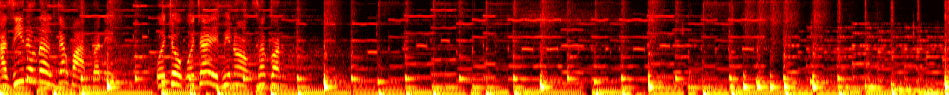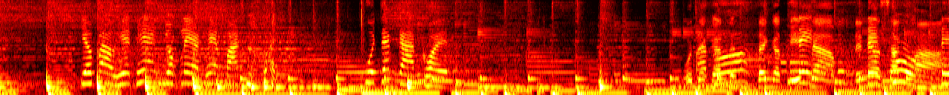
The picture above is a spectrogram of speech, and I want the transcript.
อาสีหนึ่งหนึ่งจังบาทปะนี่ไว้โจกไว้ใจพี่น้องซะก่อนอย่าเฝ้าเฮ็ดแห้งยกแรกแห้งบานด้วยผู้จัดการคอยผู้จัดการได้กระติกน้ำได้แนวซักผ้าได้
